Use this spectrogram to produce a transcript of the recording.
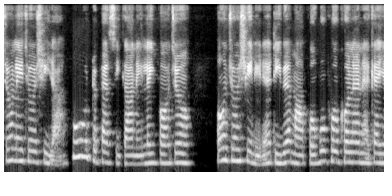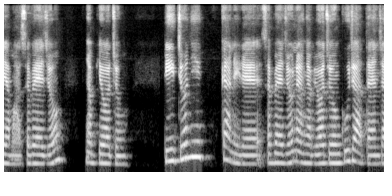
ကျွန်းလေးကျွန်းရှိတာဟိုးတစ်ဖက်စီကနေလိမ့်ပေါ်ကျွန်းအုံကျွန်းရှိနေတဲ့ဒီဘက်မှာပုံပူဖိုးကွန်းလန်းတဲ့ကဲ့ရဲ့မှာစပယ်ကျွန်းငပြောကျွန်းဒီကျွန်းကြီးကန့်နေတဲ့စပယ်ကျွန်းနဲ့ငပြောကျွန်းကူးကြတန်းကြ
